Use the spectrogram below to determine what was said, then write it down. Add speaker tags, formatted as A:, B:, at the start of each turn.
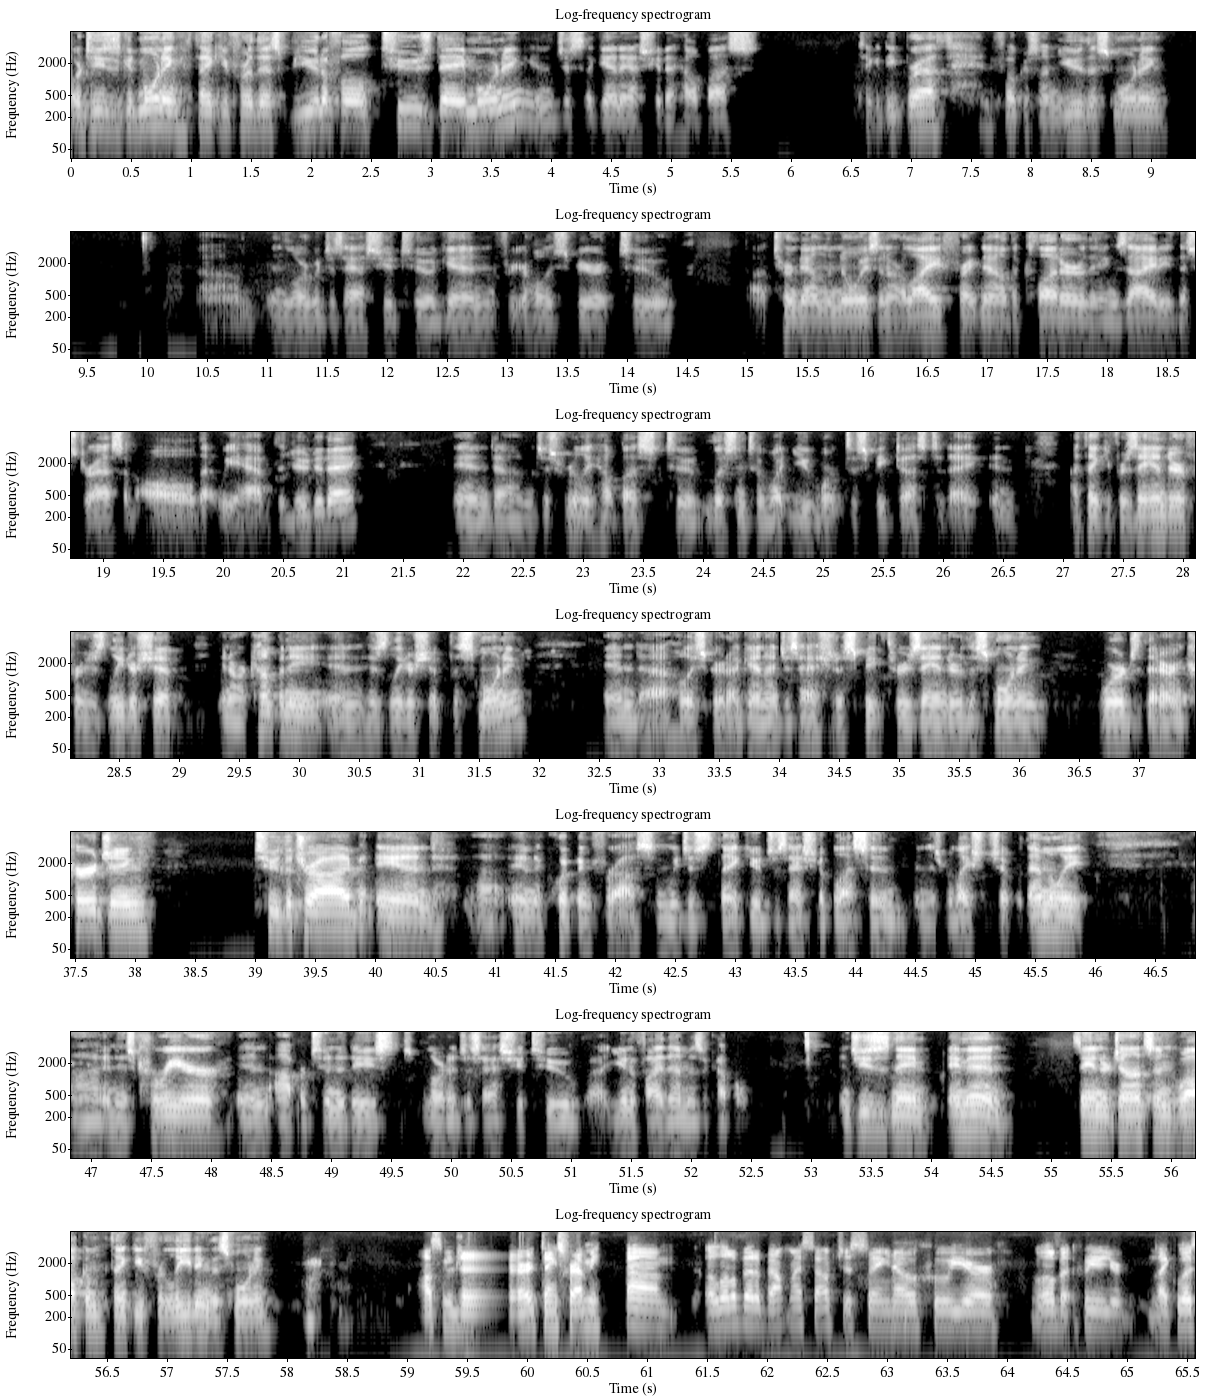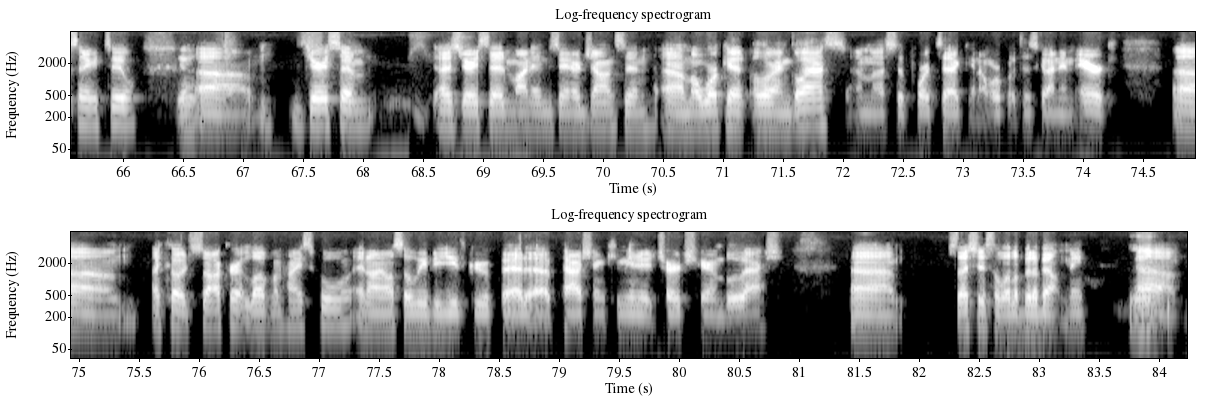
A: Lord Jesus, good morning. Thank you for this beautiful Tuesday morning. And just again, ask you to help us take a deep breath and focus on you this morning. Um, and Lord, we just ask you to, again, for your Holy Spirit to uh, turn down the noise in our life right now, the clutter, the anxiety, the stress of all that we have to do today. And um, just really help us to listen to what you want to speak to us today. And I thank you for Xander, for his leadership in our company and his leadership this morning. And uh, Holy Spirit, again, I just ask you to speak through Xander this morning, words that are encouraging to the tribe and uh, and equipping for us. And we just thank you. Just ask you to bless him in his relationship with Emily, uh, in his career and opportunities. Lord, I just ask you to uh, unify them as a couple. In Jesus' name, Amen. Xander Johnson, welcome. Thank you for leading this morning.
B: Awesome, Jared. Thanks for having me. Um, a little bit about myself, just so you know who you're a little bit who you're like listening to. Yeah. Um, Jerry said, as Jerry said, my name is Xander Johnson. Um, I work at Allure Glass. I'm a support tech, and I work with this guy named Eric. Um, I coach soccer at Loveland High School, and I also lead a youth group at uh, Passion Community Church here in Blue Ash. Um, so that's just a little bit about me. Yeah. Um,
